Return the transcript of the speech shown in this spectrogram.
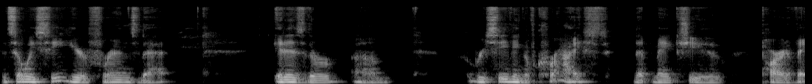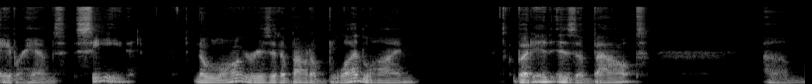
And so we see here, friends, that it is the um, receiving of Christ that makes you part of Abraham's seed. No longer is it about a bloodline, but it is about um,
